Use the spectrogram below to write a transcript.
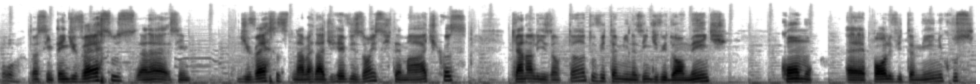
Porra. Então, assim, tem diversos, né, assim, diversas, na verdade, revisões sistemáticas que analisam tanto vitaminas individualmente como é, polivitamínicos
